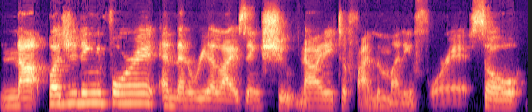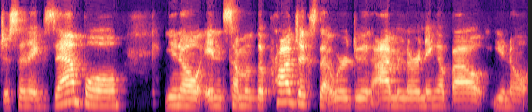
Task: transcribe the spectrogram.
not budgeting for it and then realizing shoot now i need to find the money for it. So just an example you know in some of the projects that we're doing i'm learning about you know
